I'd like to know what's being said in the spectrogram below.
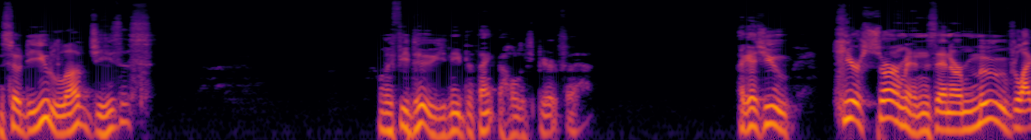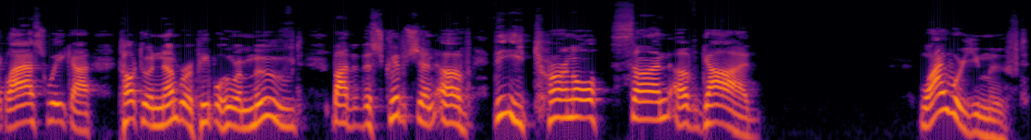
And so, do you love Jesus? Well, if you do, you need to thank the Holy Spirit for that. I guess you hear sermons and are moved. Like last week, I talked to a number of people who were moved by the description of the eternal Son of God. Why were you moved?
